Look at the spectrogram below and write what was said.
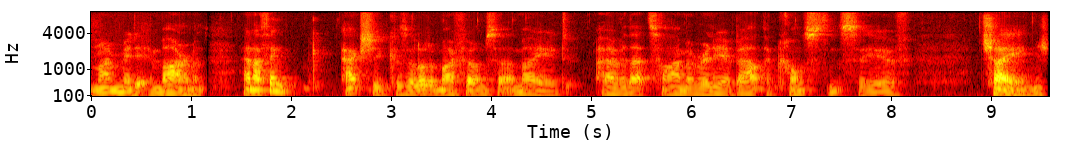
my immediate environment. And I think actually, because a lot of my films that are made over that time are really about the constancy of change.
